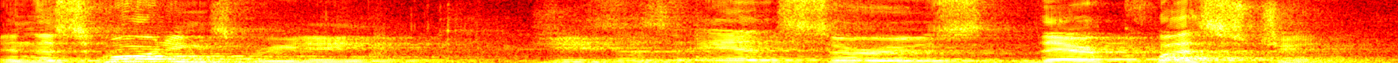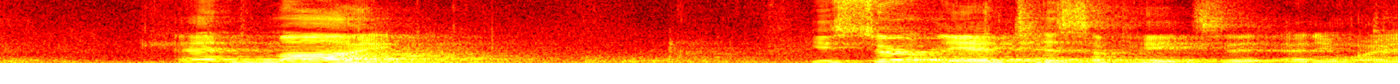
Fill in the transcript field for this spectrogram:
In this morning's reading, Jesus answers their question and mine. He certainly anticipates it anyway.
